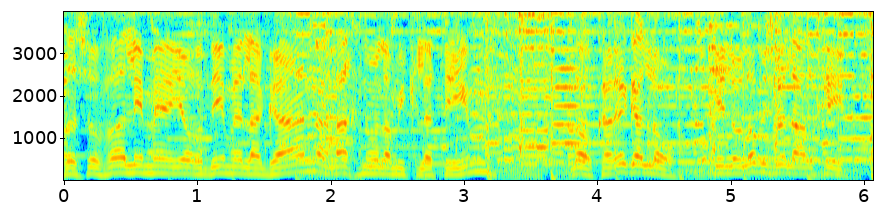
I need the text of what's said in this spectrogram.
לא השובלים אה, יורדים אל הגן, אנחנו למקלטים. לא, כרגע לא. כאילו, לא בשביל להלחיץ.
